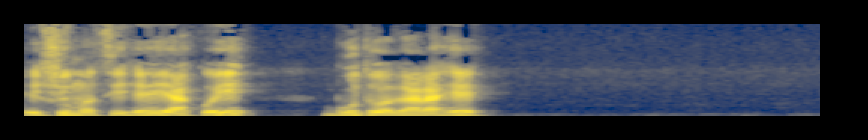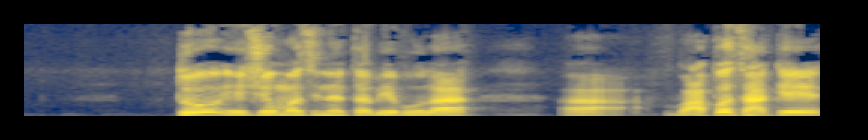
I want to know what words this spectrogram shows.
यीशु मसीह है या कोई भूत वगैरह है। तो यीशु मसीह ने तभी बोला वापस आके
